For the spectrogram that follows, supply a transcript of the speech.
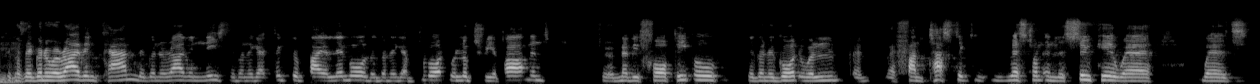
Mm-hmm. because they're going to arrive in Cannes, they're going to arrive in Nice, they're going to get picked up by a limo, they're going to get brought to a luxury apartment for maybe four people. They're going to go to a, a, a fantastic restaurant in Le Suquet where where it's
